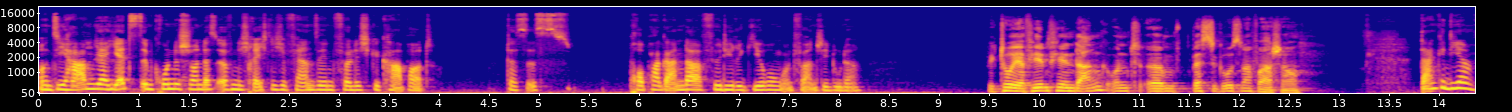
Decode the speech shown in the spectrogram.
Und sie haben ja jetzt im Grunde schon das öffentlich-rechtliche Fernsehen völlig gekapert. Das ist Propaganda für die Regierung und für Angie Duda. Victoria, vielen, vielen Dank und ähm, beste Grüße nach Warschau. Danke dir.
